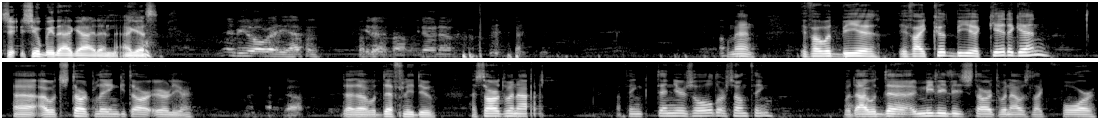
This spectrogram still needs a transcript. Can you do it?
Sh- should be that guy then, I guess. Maybe it already happened. You don't, you don't know. Oh man, if I would be a, if I could be a kid again, uh, I would start playing guitar earlier. Yeah. That I would definitely do. I started when I was, I think, 10 years old or something. But I would uh, immediately start when I was like four,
